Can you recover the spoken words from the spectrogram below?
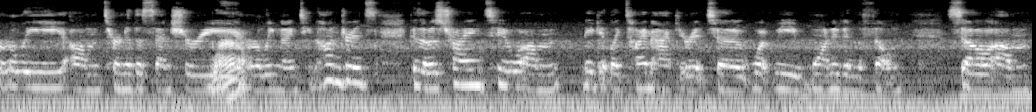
early um, turn of the century, Wow. early 1900s, because I was trying to um, make it like time accurate to what we wanted in the film. So um,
